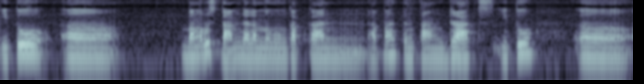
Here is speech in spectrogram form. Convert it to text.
Itu uh, Bang Rustam dalam mengungkapkan apa tentang drugs itu uh,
